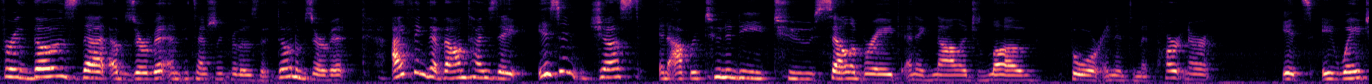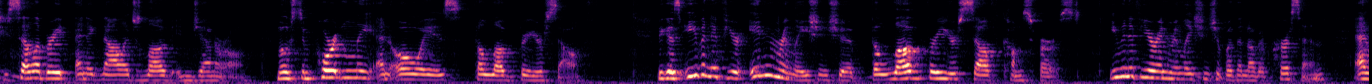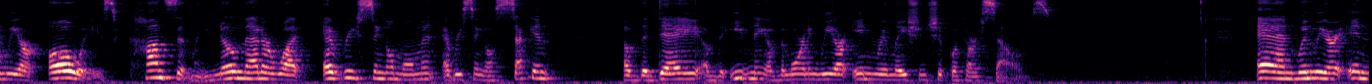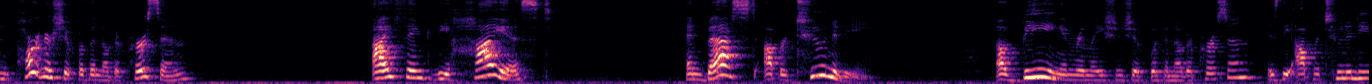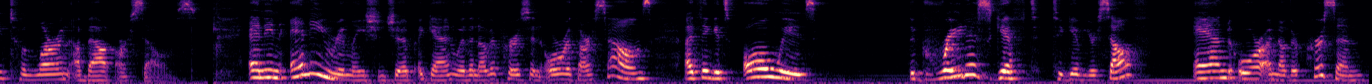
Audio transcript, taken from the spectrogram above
for those that observe it and potentially for those that don't observe it, I think that Valentine's Day isn't just an opportunity to celebrate and acknowledge love for an intimate partner. It's a way to celebrate and acknowledge love in general. Most importantly, and always, the love for yourself. Because even if you're in relationship, the love for yourself comes first. Even if you're in relationship with another person, and we are always, constantly, no matter what, every single moment, every single second of the day, of the evening, of the morning, we are in relationship with ourselves. And when we are in partnership with another person, I think the highest and best opportunity of being in relationship with another person is the opportunity to learn about ourselves. And in any relationship, again, with another person or with ourselves, I think it's always the greatest gift to give yourself and or another person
